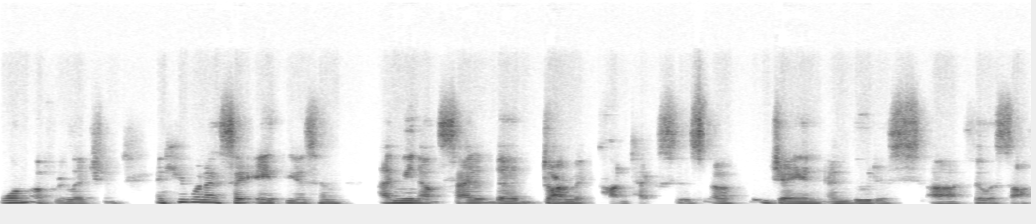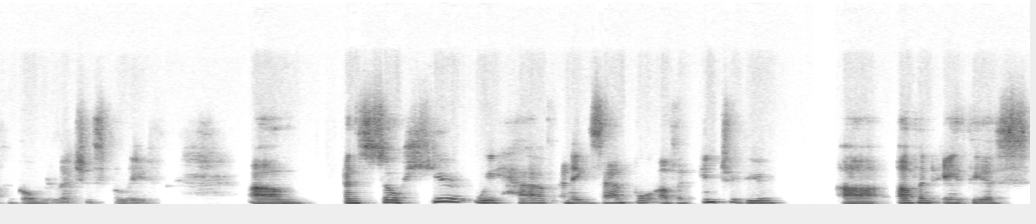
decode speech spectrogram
form of religion? And here, when I say atheism, I mean outside of the dharmic contexts of Jain and Buddhist uh, philosophical religious belief. Um, and so here we have an example of an interview uh, of an atheist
